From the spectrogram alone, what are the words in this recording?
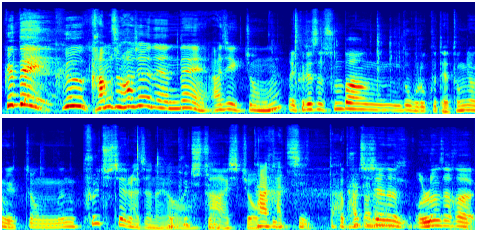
근데 그 감수를 하셔야 되는데 아직 좀 아니, 그래서 순방도 그렇고 대통령 일정은 풀 취재를 하잖아요. 어, 풀 취재. 다 아시죠? 다 같이 다, 그러니까 다 풀 취재는. 언론사가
